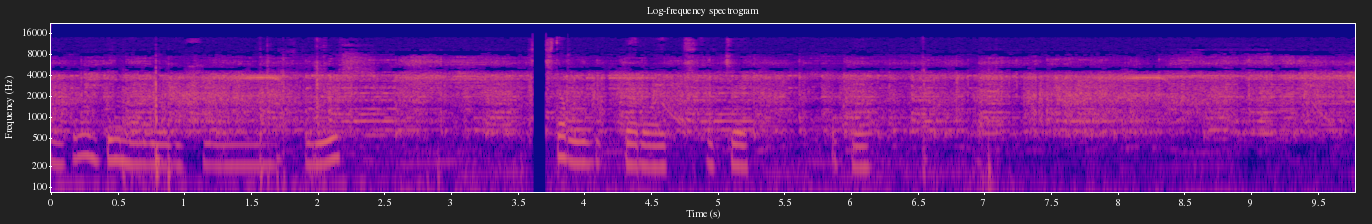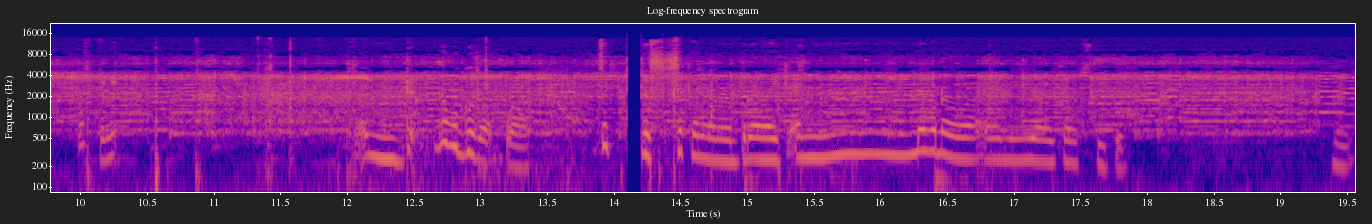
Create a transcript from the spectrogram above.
I'm gonna bring all over here. This. Got a little bit like, let's say. Okay. That's it. And it never goes up well. It's like the second one, but like, I never know why I realize how stupid. Wait.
